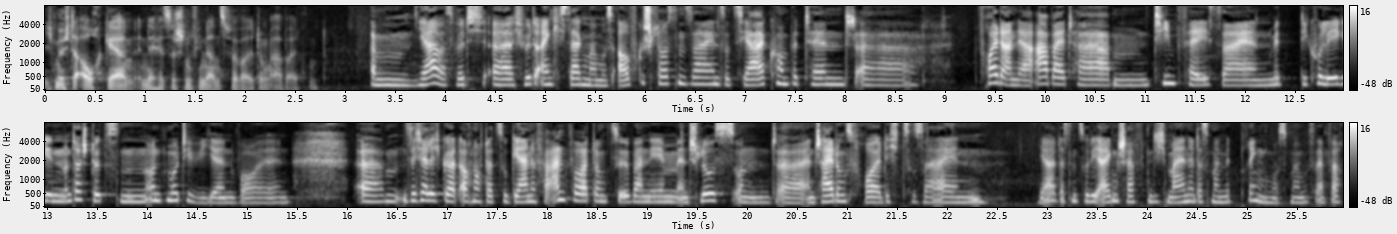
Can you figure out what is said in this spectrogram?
ich möchte auch gern in der hessischen Finanzverwaltung arbeiten? Ähm, ja, was würde ich, äh, ich würde eigentlich sagen, man muss aufgeschlossen sein, sozialkompetent, äh, Freude an der Arbeit haben, teamfähig sein, mit die Kolleginnen unterstützen und motivieren wollen. Ähm, sicherlich gehört auch noch dazu, gerne Verantwortung zu übernehmen, Entschluss und äh, entscheidungsfreudig zu sein. Ja, das sind so die Eigenschaften, die ich meine, dass man mitbringen muss. Man muss einfach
